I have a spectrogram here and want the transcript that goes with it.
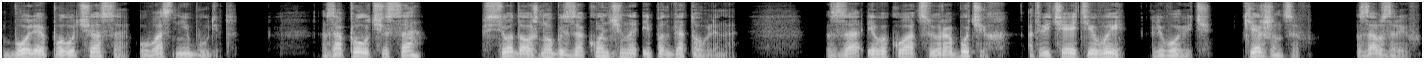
более получаса у вас не будет. За полчаса все должно быть закончено и подготовлено. За эвакуацию рабочих отвечаете вы, Львович. Керженцев за взрыв.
